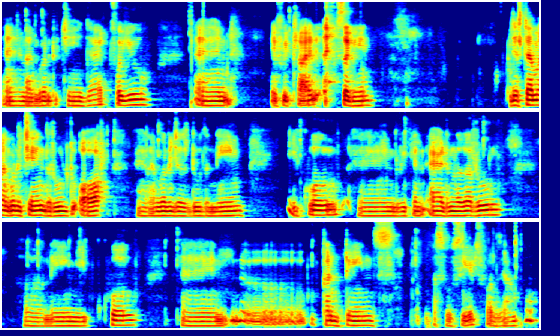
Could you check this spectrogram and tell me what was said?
And I'm going to change that for you. And if we try this again this time I'm going to change the rule to or and I'm going to just do the name equal and we can add another rule. Uh, name equal and uh, contains associates for example.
